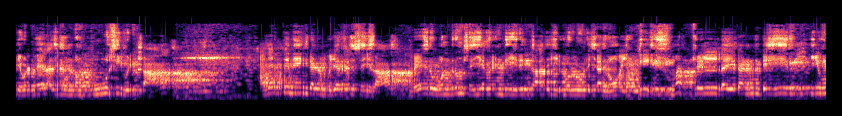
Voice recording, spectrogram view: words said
இவள் மேல் அதை கொண்டும் பூசி possível em அதற்கு நீங்கள் முயற்சி செய்தால் வேறு ஒன்றும் செய்ய வேண்டி இருக்காது இவளுடைய நோய்க்கு. மற்றில்லை கண்டீர் இவ்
